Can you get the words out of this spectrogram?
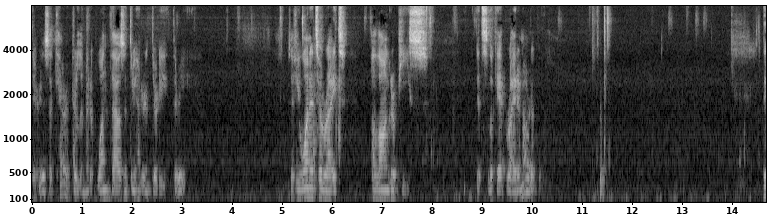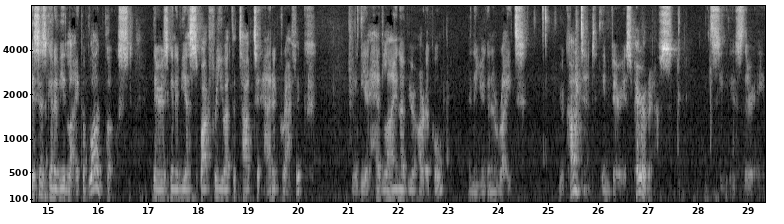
there is a character limit of 1,333. So if you wanted to write a longer piece, let's look at write an article. This is going to be like a blog post. There's going to be a spot for you at the top to add a graphic. It'll be a headline of your article, and then you're going to write your content in various paragraphs. Let's see, is there a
